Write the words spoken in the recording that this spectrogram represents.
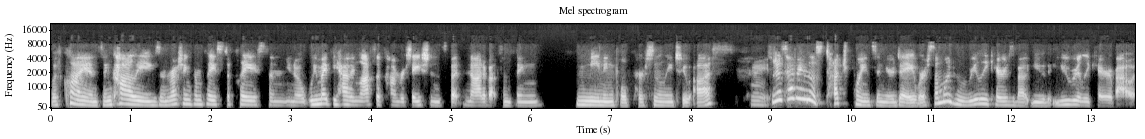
with clients and colleagues and rushing from place to place and you know we might be having lots of conversations but not about something meaningful personally to us right. so just having those touch points in your day where someone who really cares about you that you really care about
